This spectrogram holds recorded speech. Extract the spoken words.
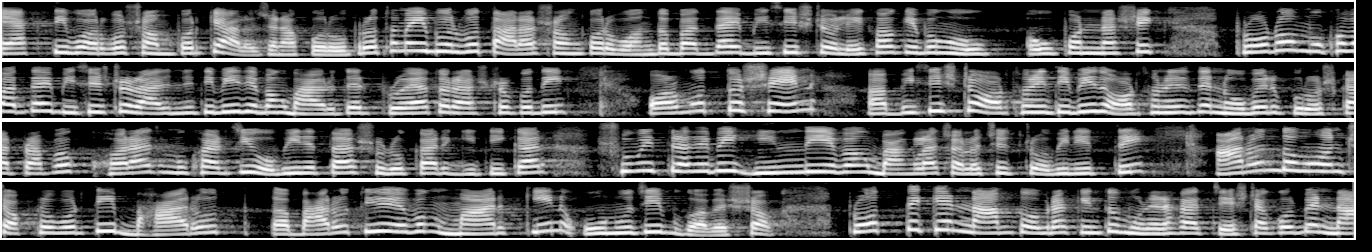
ব্যক্তিবর্গ সম্পর্কে আলোচনা করব। প্রথমেই বলব তারাশঙ্কর বন্দ্যোপাধ্যায়, বিশিষ্ট লেখক এবং ঔপন্যাসিক প্রণব মুখোপাধ্যায়, বিশিষ্ট রাজনীতিবিদ এবং ভারতের প্রয়াত রাষ্ট্রপতি অমর্ত্য সেন বিশিষ্ট অর্থনীতিবিদ, অর্থনীতিতে নোবেল পুরস্কার প্রাপক খরাজ মুখার্জি, অভিনেতা, সুরকার, গীতিকার সুমিত্রা দেবী, হিন্দি এবং বাংলা চলচ্চিত্র অভিনেত্রী আনন্দমোহন চক্রবর্তী, ভারত ভারতীয় এবং মার্কিন অনুজীব গবেষক। প্রত্যেকের নাম তোমরা কিন্তু মনে রাখার চেষ্টা করবে। না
